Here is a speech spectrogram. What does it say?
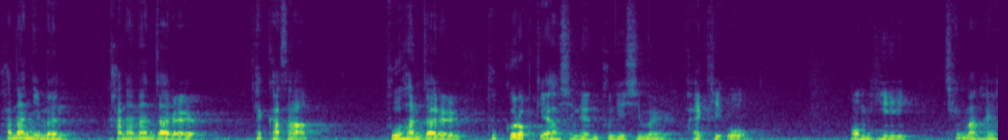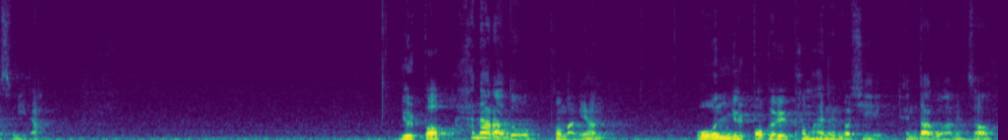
하나님은 가난한 자를 택하사 부한 자를 부끄럽게 하시는 분이심을 밝히고 엄히 책망하였습니다. 율법 하나라도 범하면 온 율법을 범하는 것이 된다고 하면서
